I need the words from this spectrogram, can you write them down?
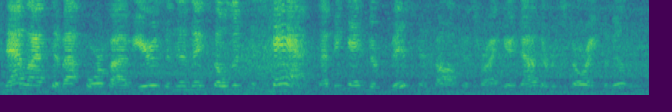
And that lasted about four or five years, and then they sold it to SCAD. That became their business office right here. Now they're restoring the building.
